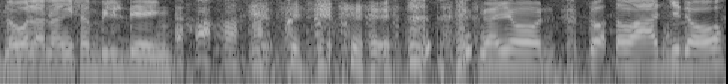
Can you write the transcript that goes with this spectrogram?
nawala ng isang building. Ngayon, tu tuwaan gino.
